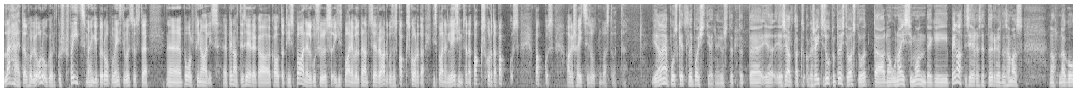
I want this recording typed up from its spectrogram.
lähedal oli olukord, kus Šveits mängib Euroopa meistrivõistluste äh, poolfinaalis. penaltiseeriaga kaotati Hispaaniale, kusjuures Hispaania veel penaltiseeria alguses kaks korda. Hispaania oli esimesena, kaks korda pakkus, pakkus, aga Šveits ei suutnud vastu võtta ja näe, Busquets lõi posti on ju just, et, et ja, ja sealt hakkas, aga Šveits ei suutnud tõesti vastu võtta, no Unai Simon tegi penaltiseerias need tõrjed ja samas. noh, nagu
